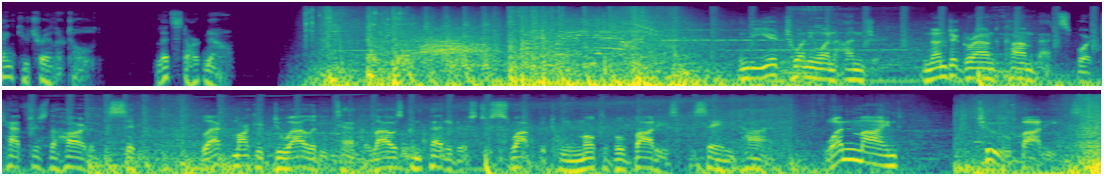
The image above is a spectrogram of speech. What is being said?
Thank you, TrailerTold. Let's start now. In the year 2100, an underground combat sport captures the heart of the city. Black market duality tech allows competitors to swap between multiple bodies at the same time. One mind, two bodies.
